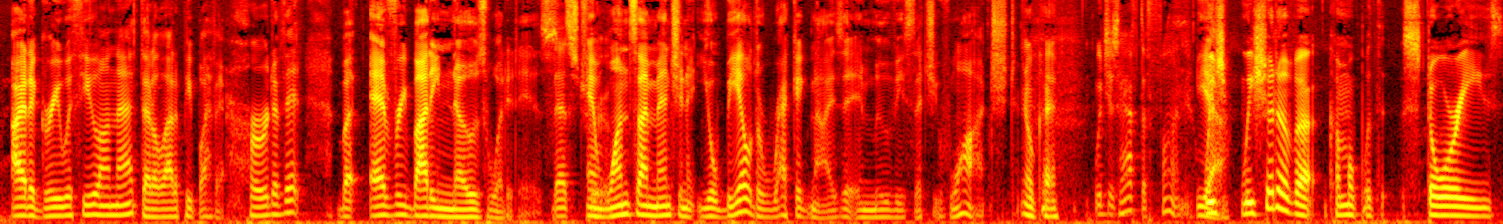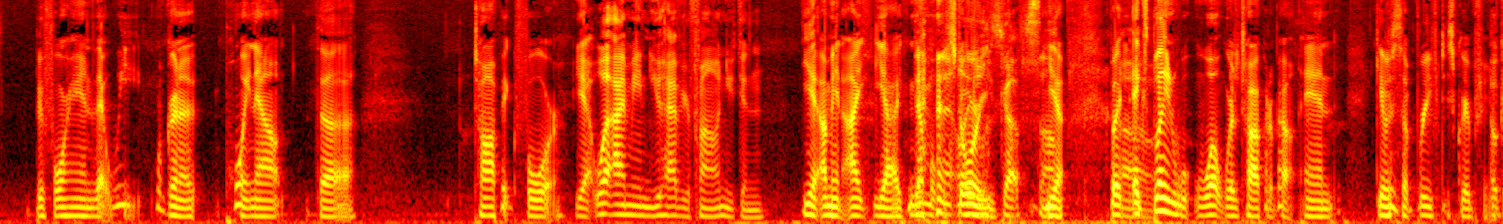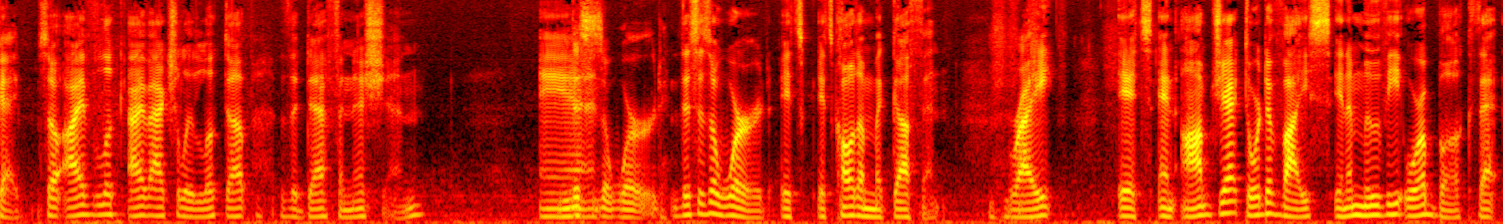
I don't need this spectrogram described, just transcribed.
I'd agree with you on that. That a lot of people haven't heard of it, but everybody knows what it is. That's true. And once I mention it, you'll be able to recognize it in movies that you've watched. Okay. Which is half the fun. Yeah. We, sh- we should have uh, come up with stories beforehand that we were gonna point out the topic for. yeah. Well, I mean, you have your phone. You can Yeah, I mean, I yeah, I can come up with definitely stories. look up some. Yeah, but Uh, explain w- what we're talking about and give us a brief description. Okay, so I've look. I've actually looked up the definition, and this is a word. this is a word. It's it's called a MacGuffin, right? It's an object or device in a movie or a book that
